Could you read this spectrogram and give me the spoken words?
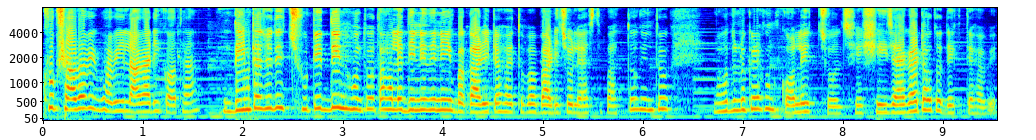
খুব স্বাভাবিকভাবেই লাগারই কথা। দিনটা যদি ছুটির দিন হতো, তাহলে দিনে দিনেই বা গাড়িটা হয়তো বা বাড়ি চলে আসতে পারতো। কিন্তু ভদ্রলোকের এখন কলেজ চলছে, সেই জায়গাটাও তো দেখতে হবে।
